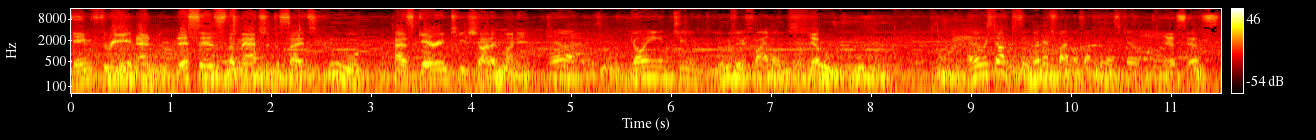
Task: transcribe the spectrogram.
Game three, and this is the match that decides who has guaranteed shot at money. Yeah. Going into losers finals. Yep. And then we still have to see winners finals after this too. Yes. Yes.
